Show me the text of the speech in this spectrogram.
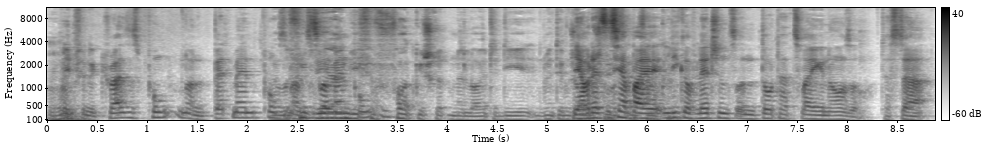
Infinite Crisis Punkten und Batman Punkten Also fühlt sich an Superman wie für fortgeschrittene Leute, die mit dem Ja, aber Genre das ist ja bei können. League of Legends und Dota 2 genauso, dass da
